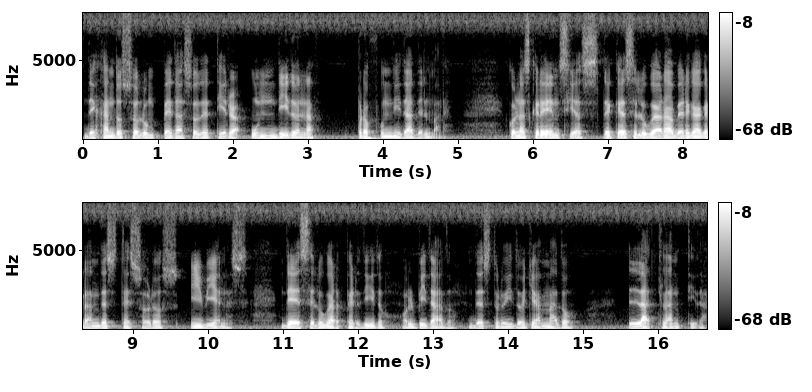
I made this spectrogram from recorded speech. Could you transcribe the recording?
dejando solo un pedazo de tierra hundido en la profundidad del mar, con las creencias de que ese lugar alberga grandes tesoros y bienes, de ese lugar perdido, olvidado, destruido llamado la Atlántida.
